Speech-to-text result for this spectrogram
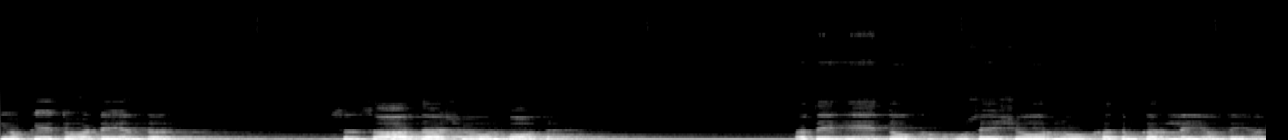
ਕਿਉਂਕਿ ਤੁਹਾਡੇ ਅੰਦਰ ਸੰਸਾਰ ਦਾ ਸ਼ੋਰ ਬਹੁਤ ਹੈ ਅਤੇ ਇਹ ਦੁੱਖ ਉਸੇ ਸ਼ੋਰ ਨੂੰ ਖਤਮ ਕਰਨ ਲਈ ਆਉਂਦੇ ਹਨ।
